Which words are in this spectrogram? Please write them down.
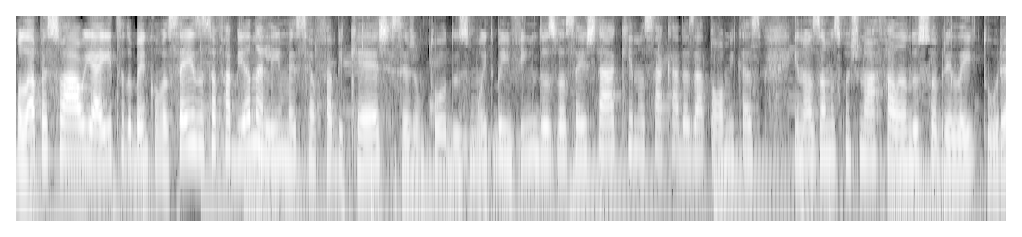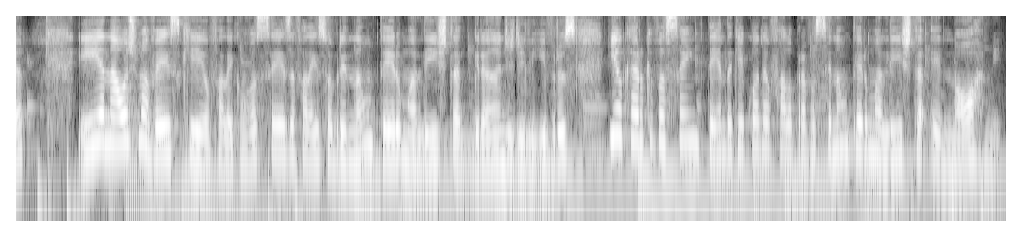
Olá pessoal, e aí, tudo bem com vocês? Eu sou a Fabiana Lima, esse é o Fabcast, sejam todos muito bem-vindos. Você está aqui no Sacadas Atômicas e nós vamos continuar falando sobre leitura. E na última vez que eu falei com vocês, eu falei sobre não ter uma lista grande de livros, e eu quero que você entenda que quando eu falo para você não ter uma lista enorme,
